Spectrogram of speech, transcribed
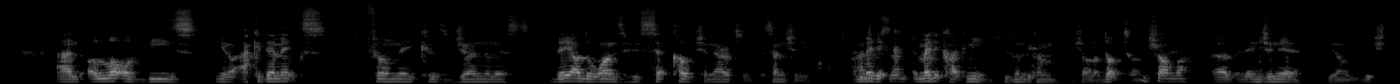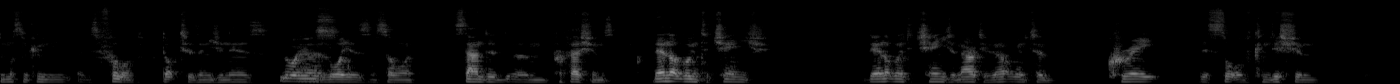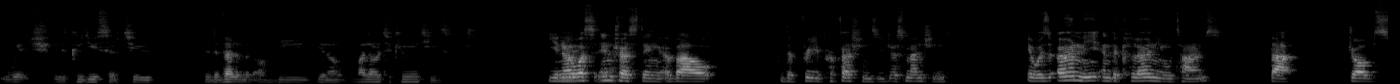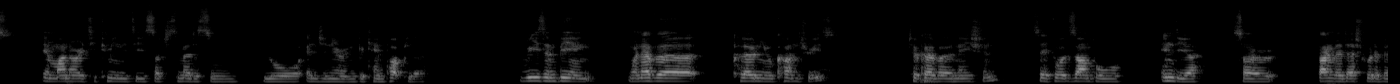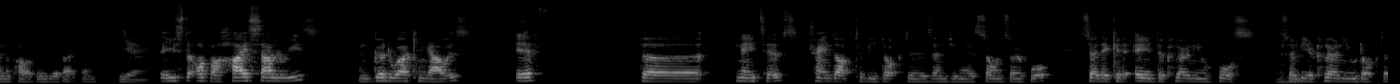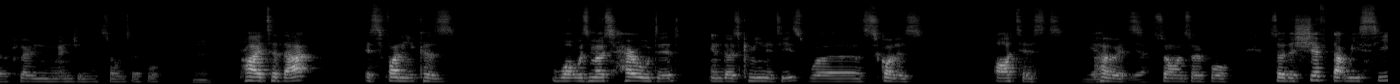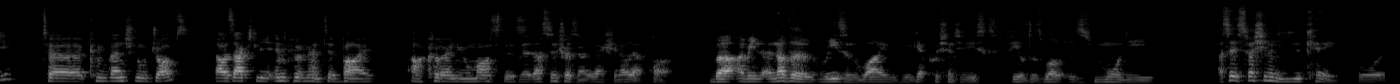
And a lot of these, you know, academics, filmmakers, journalists, they are the ones who set culture narrative. Essentially, a medic, 100%. a medic like me, who's going to become, inshallah, a doctor, Inshallah. um, an engineer. You know, which the Muslim community is full of doctors, engineers, Lawyers. uh, lawyers, and so on. Standard um, professions. They're not going to change. They're not going to change the narrative. They're not going to create this sort of condition which is conducive to the development of the you know minority communities. You know what's yeah. interesting about the three professions you just mentioned? It was only in the colonial times that jobs in minority communities such as medicine, law, engineering became popular. Reason being, whenever colonial countries took over a nation, say for example India, so Bangladesh would have been a part of India back then. Yeah, they used to offer high salaries and good working hours if the natives trained up to be doctors, engineers, so on and so forth, so they could aid the colonial force. So Mhm. be a colonial doctor, a colonial engineer, so on and so forth. Mm. Prior to that, it's funny because what was most heralded in those communities were scholars, artists, yeah, poets, Yeah. so on and so forth. So the shift that we see to conventional jobs that was actually implemented by our colonial masters. Yeah, that's interesting. I didn't actually know that part. But I mean, another reason why we get pushed into these fields as well is more the, I say especially in the UK, or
